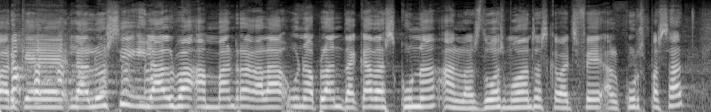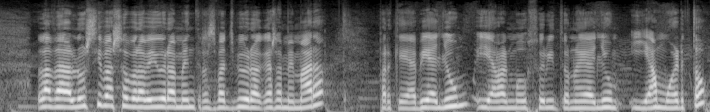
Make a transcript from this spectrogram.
perquè la Lucy i l'Alba em van regalar una planta cadascuna en les dues mudances que vaig fer el curs passat. La de la Lucy va sobreviure mentre vaig viure a casa meva mare, perquè hi havia llum, i ara al meu zurito no hi ha llum i ha muerto,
